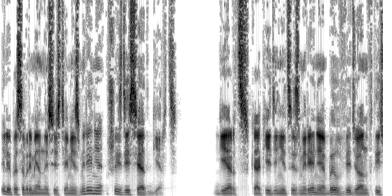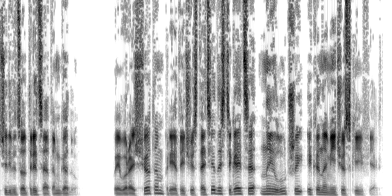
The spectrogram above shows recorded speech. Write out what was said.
или по современной системе измерения 60 Гц. Герц, как единица измерения, был введен в 1930 году. По его расчетам, при этой частоте достигается наилучший экономический эффект.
